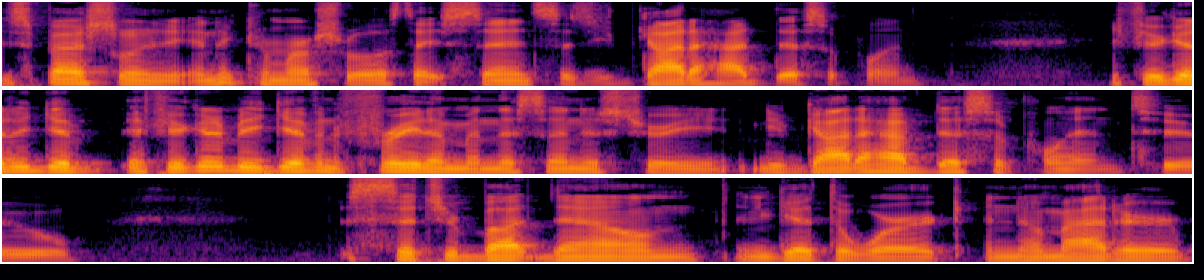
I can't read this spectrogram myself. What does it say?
especially in a commercial real estate sense, is you've got to have discipline. If you're gonna give, if you're gonna be given freedom in this industry, you've got to have discipline to sit your butt down and get to work. And no matter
